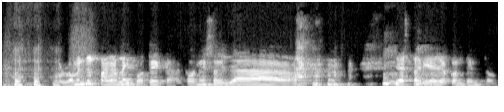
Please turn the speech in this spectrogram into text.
por lo menos pagar la hipoteca. Con eso ya, ya estaría yo contento.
